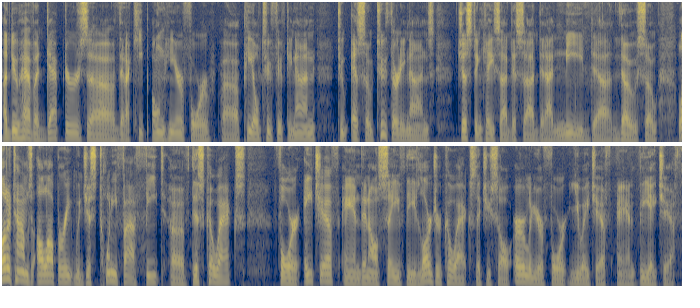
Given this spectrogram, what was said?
I do have adapters uh, that I keep on here for uh, PL259 to SO239s just in case I decide that I need uh, those. So a lot of times I'll operate with just 25 feet of this coax for HF, and then I'll save the larger coax that you saw earlier for UHF and VHF.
